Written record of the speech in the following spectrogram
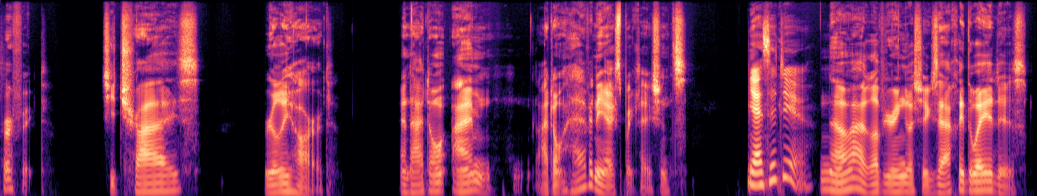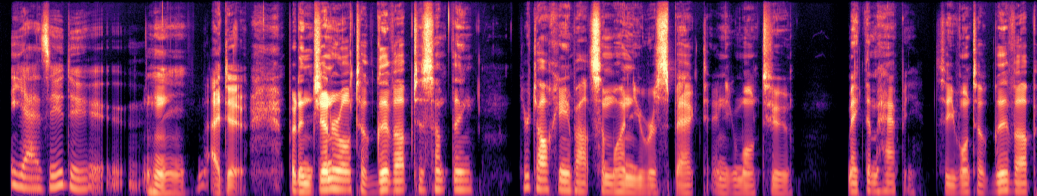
Perfect. She tries really hard. And I don't I'm I don't have any expectations. Yes, I do. No, I love your English exactly the way it is. Yes, you do. Mhm, I do. But in general, to live up to something, you're talking about someone you respect and you want to make them happy. So you want to live up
